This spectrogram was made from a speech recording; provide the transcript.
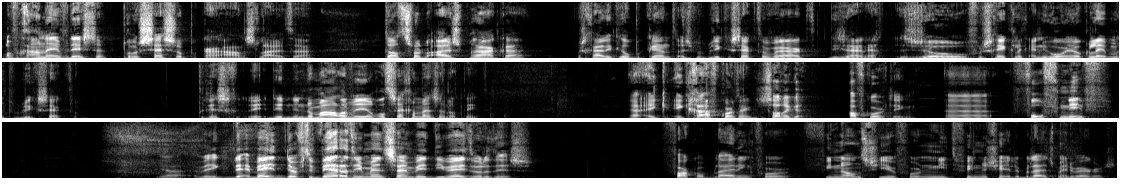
Of we gaan even deze processen op elkaar aansluiten. Dat soort uitspraken, waarschijnlijk heel bekend als je publieke sector werkt... die zijn echt zo verschrikkelijk. En die hoor je ook alleen maar in de publieke sector. Er is, in de normale wereld zeggen mensen dat niet. Ja, ik, ik ga... Afkorting? Zal ik... Afkorting. Eh FOFNIF. Ja, ik weet, durf te wedden dat er mensen zijn die weten wat het is. Vakopleiding voor financiën voor niet-financiële beleidsmedewerkers.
